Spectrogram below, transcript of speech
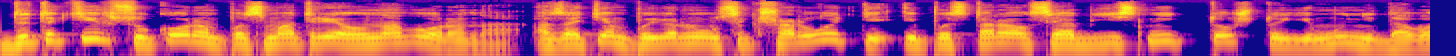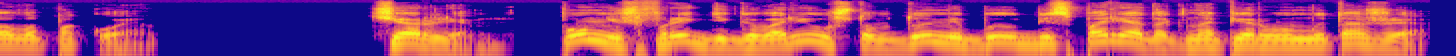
Детектив с укором посмотрел на ворона, а затем повернулся к Шарлотте и постарался объяснить то, что ему не давало покоя. «Чарли, помнишь, Фредди говорил, что в доме был беспорядок на первом этаже,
